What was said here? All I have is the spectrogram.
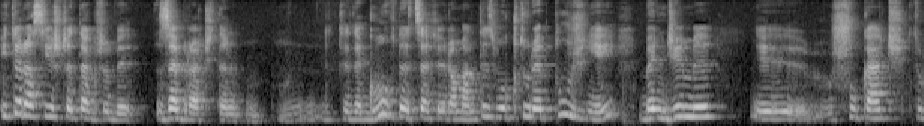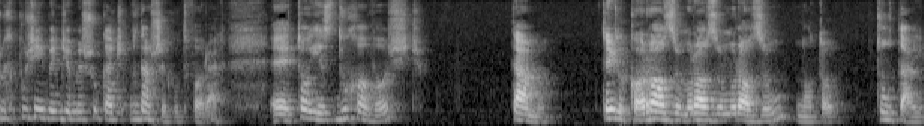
I teraz jeszcze tak, żeby zebrać ten, te, te główne cechy romantyzmu, które później będziemy y, szukać, których później będziemy szukać w naszych utworach. E, To jest duchowość, tam tylko rozum, rozum, rozum, no to tutaj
